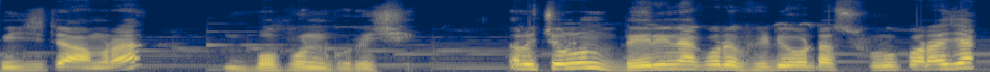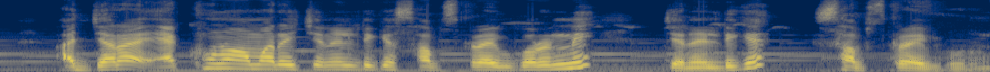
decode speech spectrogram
বীজটা আমরা বপন করেছি। তাহলে চলুন দেরি না করে ভিডিওটা শুরু করা যাক। আর যারা এখনও আমার এই চ্যানেলটিকে সাবস্ক্রাইব করেননি, চ্যানেলটিকে সাবস্ক্রাইব করুন।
